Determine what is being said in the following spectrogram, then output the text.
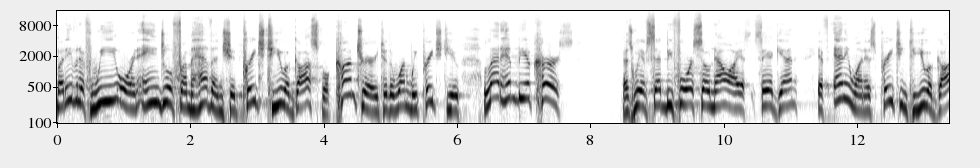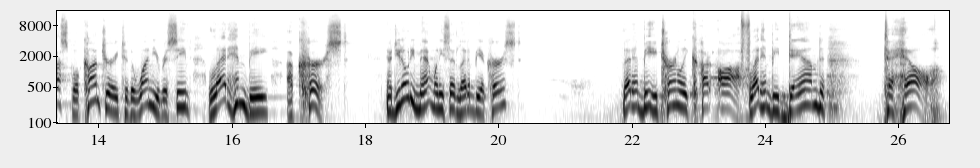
But even if we or an angel from heaven should preach to you a gospel contrary to the one we preach to you, let him be accursed. As we have said before, so now I say again, if anyone is preaching to you a gospel contrary to the one you received, let him be accursed. Now, do you know what he meant when he said, let him be accursed? Let him be eternally cut off. Let him be damned to hell.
